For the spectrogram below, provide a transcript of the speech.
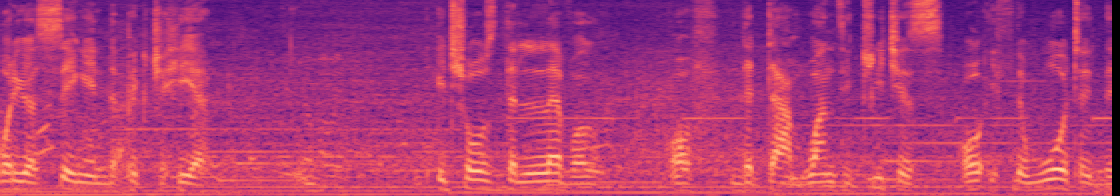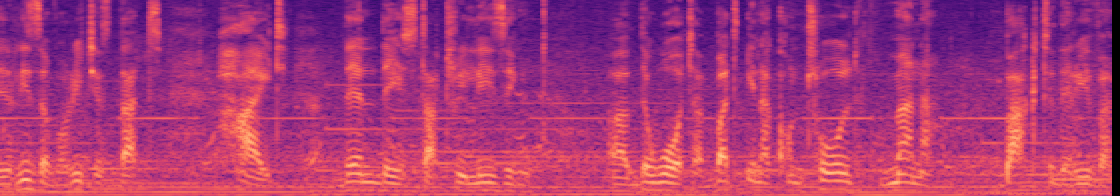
What you are seeing in the picture here, it shows the level of the dam. Once it reaches, or if the water in the reservoir reaches that height, then they start releasing uh, the water, but in a controlled manner back to the river.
